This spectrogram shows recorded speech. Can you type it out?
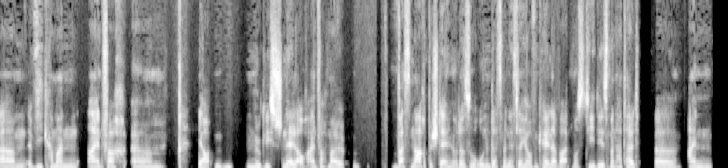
ähm, wie kann man einfach ähm, ja, möglichst schnell auch einfach mal was nachbestellen oder so, ohne dass man jetzt gleich auf den Kellner warten muss. Die Idee ist, man hat halt äh, ein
